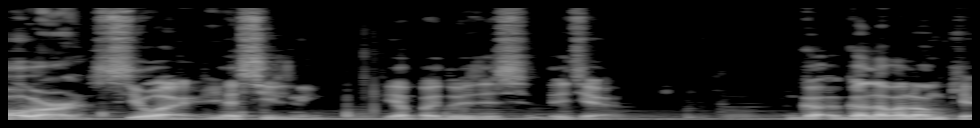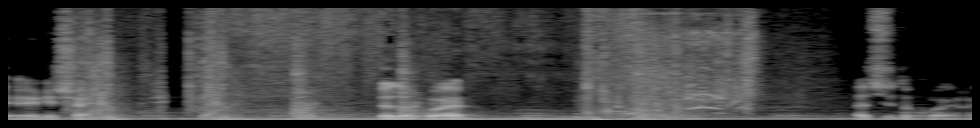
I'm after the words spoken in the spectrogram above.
Power, сила, я сильный. Я пойду здесь эти головоломки решать. Что такое? А что такое?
